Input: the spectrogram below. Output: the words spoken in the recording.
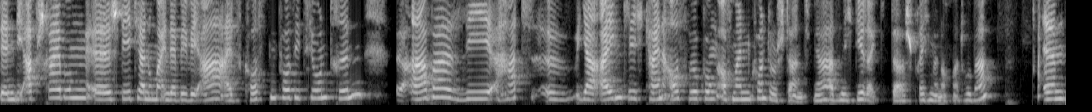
Denn die Abschreibung äh, steht ja nun mal in der BWA als Kostenposition drin aber sie hat äh, ja eigentlich keine Auswirkungen auf meinen Kontostand, ja, also nicht direkt. Da sprechen wir noch mal drüber ähm,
